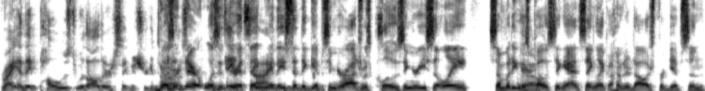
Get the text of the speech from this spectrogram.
Right, and they posed with all their signature guitars. Wasn't there wasn't there a thing where they said the Gibson garage was closing recently? Somebody was Yeah. posting it and saying like hundred dollars per Gibson.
